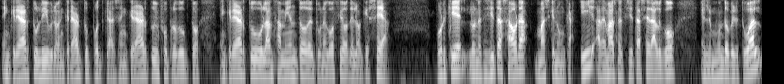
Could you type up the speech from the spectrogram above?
en crear tu libro, en crear tu podcast, en crear tu infoproducto, en crear tu lanzamiento de tu negocio, de lo que sea? Porque lo necesitas ahora más que nunca. Y además necesitas ser algo en el mundo virtual,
